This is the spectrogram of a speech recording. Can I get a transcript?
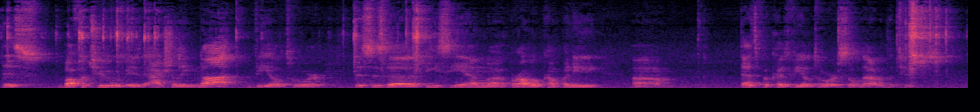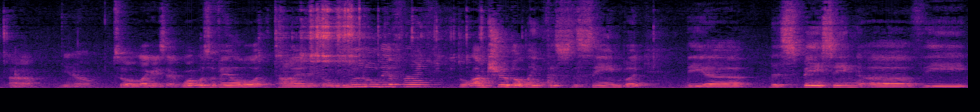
this buffer tube is actually not VLTOR. This is a BCM a Bravo company. Um, that's because VLTOR sold out of the tubes. Uh, you know, so like I said, what was available at the time is a little different. I'm sure the length is the same, but the uh, the spacing of the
